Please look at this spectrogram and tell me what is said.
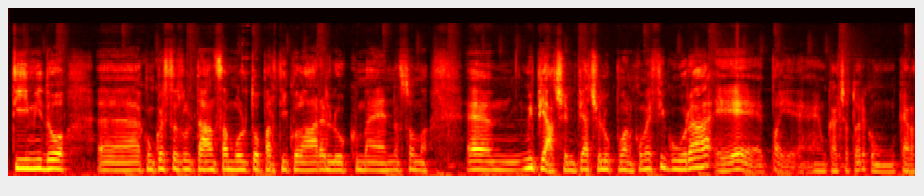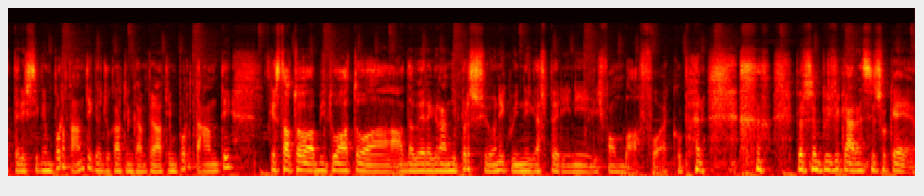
timido, eh, con questa esultanza molto particolare, Lukman, insomma, ehm, mi piace, mi piace Lukman come figura e poi è un calciatore con caratteristiche importanti che ha giocato in campionati importanti, che è stato abituato a, ad avere grandi pressioni, quindi Gasperini gli fa un baffo, ecco, per, per semplificare, nel senso che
